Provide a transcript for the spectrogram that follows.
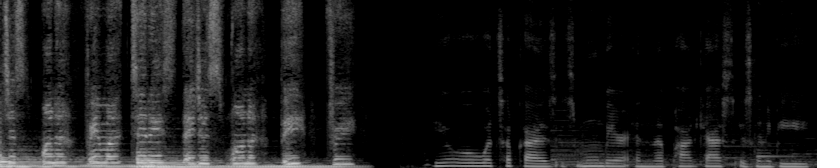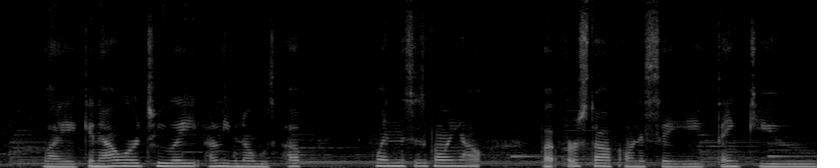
I just wanna free my titties, they just wanna be free. Yo, what's up, guys? It's Moonbear, and the podcast is gonna be like an hour or two late. I don't even know who's up when this is going out. But first off, I want to say thank you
